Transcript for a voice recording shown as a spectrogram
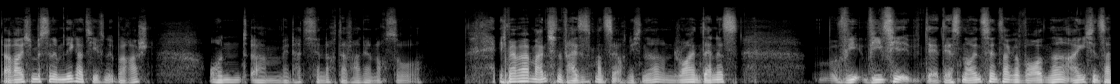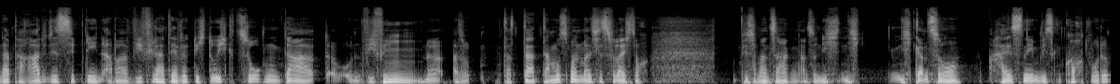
da war ich ein bisschen im Negativen überrascht. Und ähm, wen hatte ich denn noch? Da waren ja noch so. Ich meine, bei manchen weiß man es ja auch nicht, ne? Und Ryan Dennis, wie, wie viel, der, der ist 19. geworden, ne? Eigentlich in seiner Paradedisziplin, aber wie viel hat er wirklich durchgezogen da und wie viel, hm. ne? Also das, da, da muss man manches vielleicht auch, wie soll man sagen, also nicht, nicht, nicht ganz so heiß nehmen, wie es gekocht wurde.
